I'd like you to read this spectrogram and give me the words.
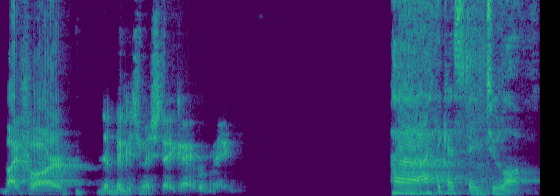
by far the biggest mistake I ever made. Uh, I think I stayed too long.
